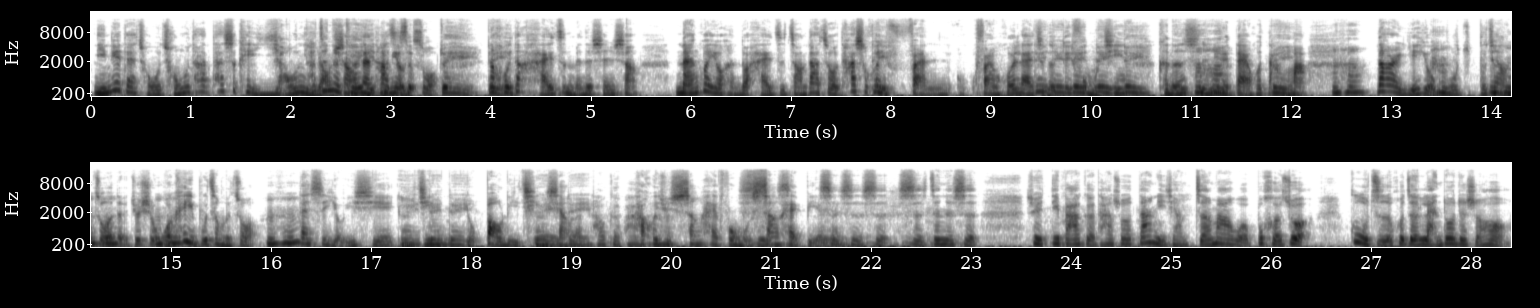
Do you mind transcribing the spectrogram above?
你虐待宠物，宠物它它是可以咬你咬伤，但它没有做。对，那回到孩子们的身上，难怪有很多孩子长大之后，他是会反返回来，这个对父母亲可能是虐待或打骂。当然也有不 不这样做的，就是我可以不这么做，但是有一些已经有暴力倾向了，好可怕，他会去伤害父母，伤害别人。是是是是，真的是。所以第八个，他说，当你想责骂我不合作、固执或者懒惰的时候。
